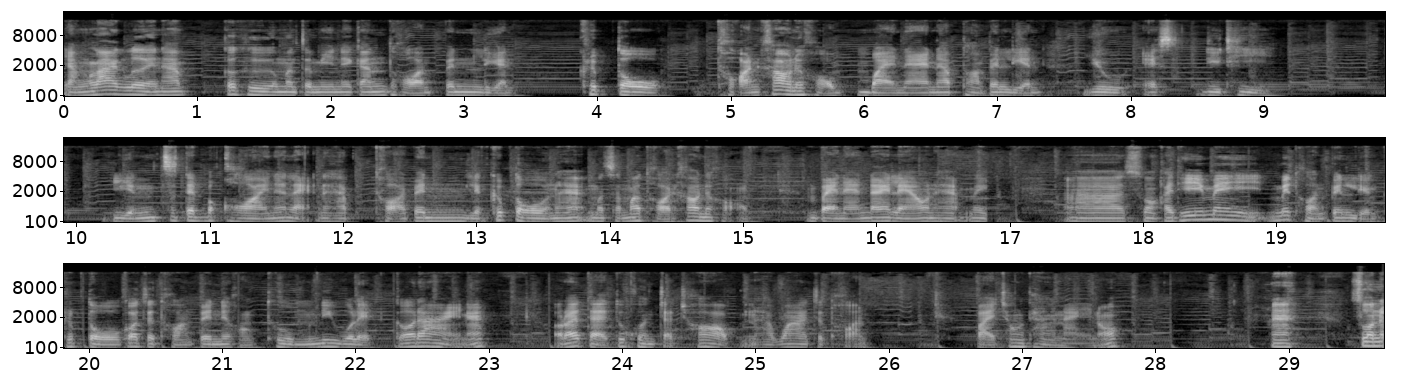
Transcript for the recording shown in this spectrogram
อย่างแรกเลยนะครับก็คือมันจะมีในการถอนเป็นเหรียญคริปโตถอนเข้าในของ Binance นะครับ ถอนเป็นเหรียญ USDT เหรียญสเตปคอยนั่นแหละนะครับ ถอนเป็นเหรียญคริปโตนะฮะ มันสามารถถอนเข้าในของ Binance ได้แล้วนะฮะไม่ ส่วนใครที่ไม่ไม่ถอนเป็นเหรียญคริปโต ก็จะถอนเป็นในของ True Money Wallet ก็ได้นะแล้วแต่ทุกคนจะชอบนะครับว่าจะถอนไปช่องทางไหนเนาะอะส่วนใน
